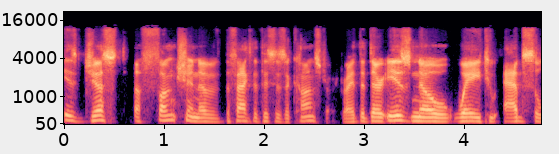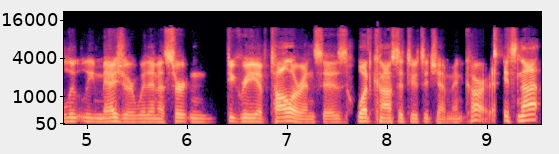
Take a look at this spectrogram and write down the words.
is just a function of the fact that this is a construct, right? That there is no way to absolutely measure within a certain degree of tolerances what constitutes a gem mint card. It's not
